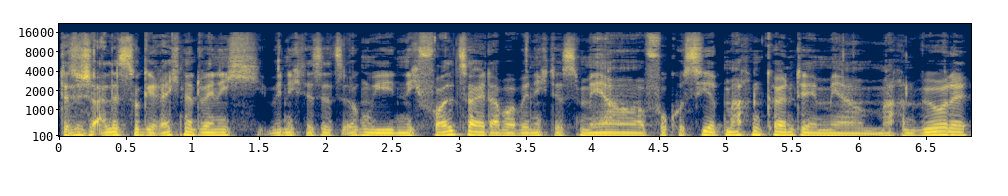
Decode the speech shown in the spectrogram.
das ist alles so gerechnet, wenn ich, wenn ich das jetzt irgendwie nicht Vollzeit, aber wenn ich das mehr fokussiert machen könnte, mehr machen würde,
